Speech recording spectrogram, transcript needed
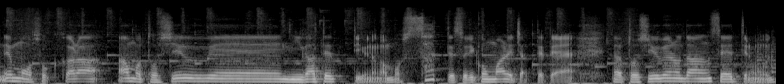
でもうそこからあもう年上苦手っていうのがもうさって刷り込まれちゃっててだから年上の男性っていうのも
